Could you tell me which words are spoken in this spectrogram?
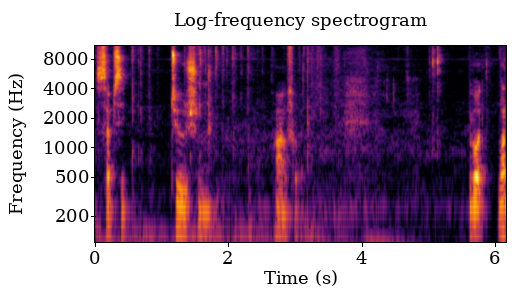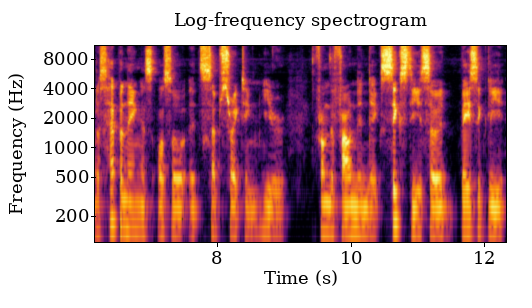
substitution alphabet. What what is happening is also it's subtracting here from the found index 60, so it basically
